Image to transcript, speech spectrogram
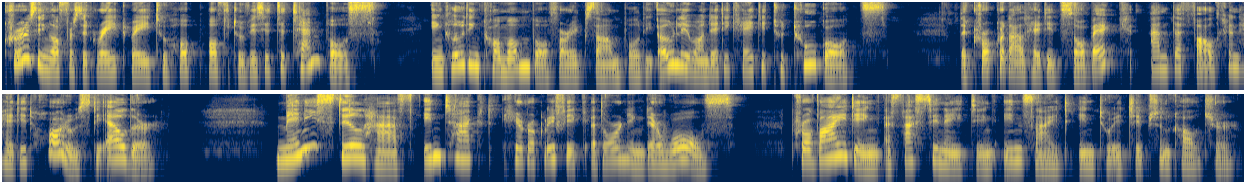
Cruising offers a great way to hop off to visit the temples including Kom Ombo, for example, the only one dedicated to two gods the crocodile headed Sobek and the falcon headed Horus the Elder. Many still have intact hieroglyphic adorning their walls, providing a fascinating insight into Egyptian culture.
